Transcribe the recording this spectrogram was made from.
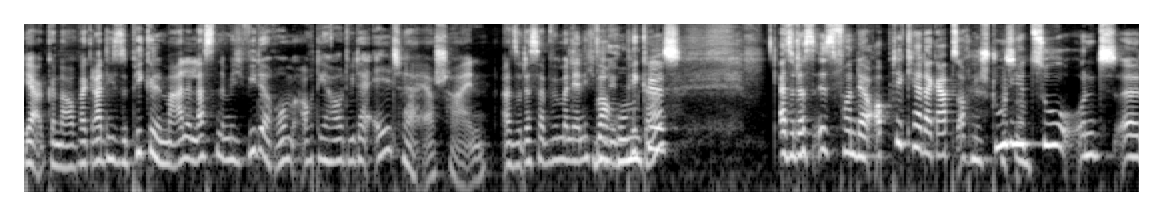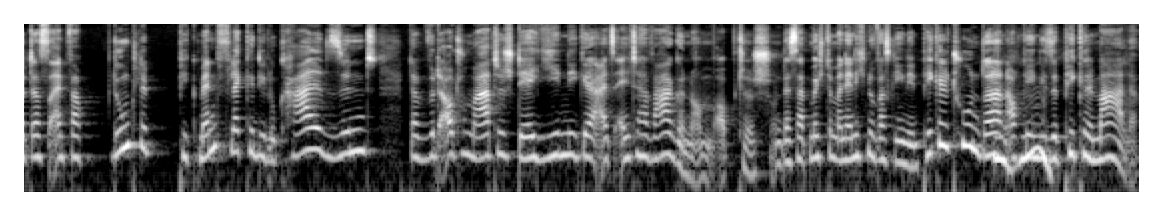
Ja, genau, weil gerade diese Pickelmale lassen nämlich wiederum auch die Haut wieder älter erscheinen. Also deshalb will man ja nicht Warum den Pickel. Das? Also das ist von der Optik her, da gab es auch eine Studie so. zu und äh, dass einfach dunkle Pigmentflecke, die lokal sind, da wird automatisch derjenige als älter wahrgenommen optisch. Und deshalb möchte man ja nicht nur was gegen den Pickel tun, sondern mhm. auch gegen diese Pickelmale.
